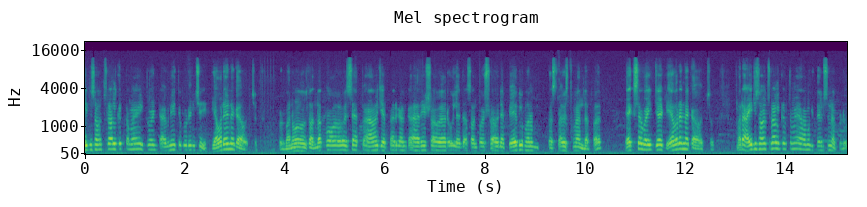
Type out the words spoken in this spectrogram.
ఐదు సంవత్సరాల క్రితమే ఇటువంటి అవినీతి గురించి ఎవరైనా కావచ్చు. ఇప్పుడు మనం సందర్భవశాత్తు ఆమె చెప్పారు కనుక హరీష్ రావు గారు లేదా సంతోష్ రావు అనే పేర్లు మనం ప్రస్తావిస్తున్నాం తప్ప ఎక్స్ వై జెడ్ ఎవరైనా కావచ్చు. మరి ఐదు సంవత్సరాల క్రితమే ఆమెకి తెలిసినప్పుడు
